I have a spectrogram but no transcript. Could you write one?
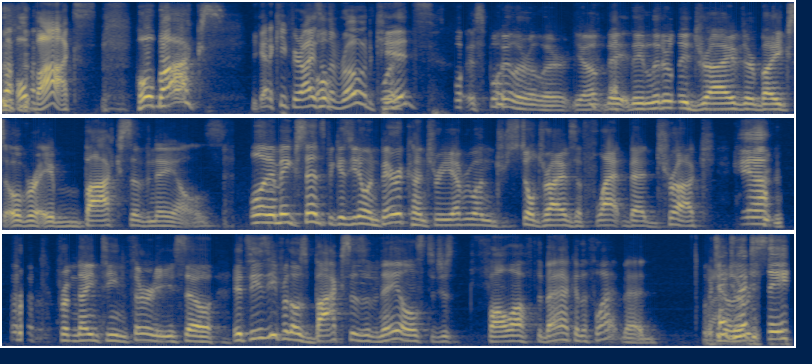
The whole box. Whole box. You got to keep your eyes Oh, on the road, what? kids. Spo- Spoiler alert. Yeah. They they literally drive their bikes over a box of nails. Well, and it makes sense because you know in bear country everyone still drives a flatbed truck Yeah. from 1930, so it's easy for those boxes of nails to just fall off the back of the flatbed. Which You I know, do have to say,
